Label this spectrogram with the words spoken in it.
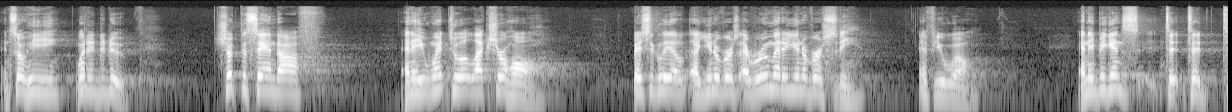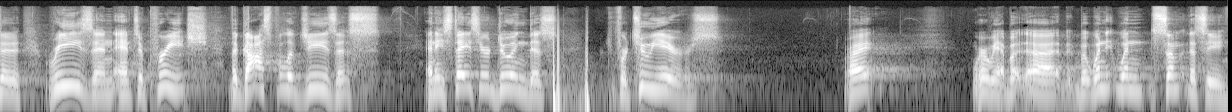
And so he, what did he do? Shook the sand off, and he went to a lecture hall, basically a, a, universe, a room at a university, if you will. And he begins to, to, to reason and to preach the gospel of Jesus. And he stays here doing this for two years. Right? Where we at? But, uh, but when, when some, let's see.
